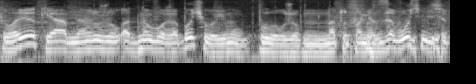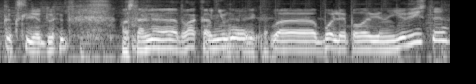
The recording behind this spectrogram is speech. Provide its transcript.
человек, я обнаружил одного рабочего, ему было уже на тот момент за 80 как следует. Остальные У адвокаты него наверняка. э, более половины юристы.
